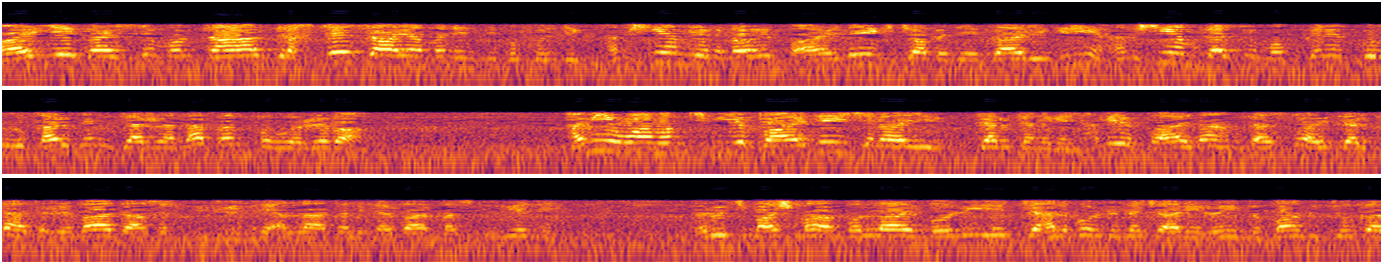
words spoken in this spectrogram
موابو آئیے کیسے منتہا درختے سایہ من انتی بکلی ہمشی ہم یک نوع فائدے کی چاپ دے کاریگری ہمشی ہم کیسے ممکن ہے کل قرض جر نفن فہو ربا ہمیں وہاں ہم چی یہ فائدے چنائی جر کن گئی ہمیں فائدہ ہم کیسے آئی درتا تر ربا داخل بھی میرے اللہ تعالی دربار مسئولیت ہے روچ ماشما مولا مولی جہل بول دینا چاری روئی میں بانگ چوکا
